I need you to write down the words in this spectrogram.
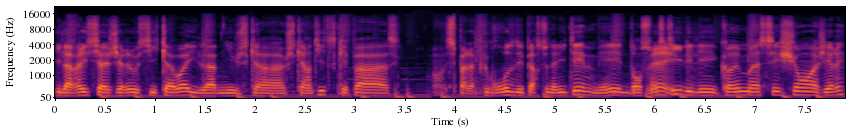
il a réussi à gérer aussi Kawhi. Il l'a amené jusqu'à jusqu'à un titre, ce qui est pas. C'est pas la plus grosse des personnalités, mais dans son Ouais. style, il est quand même assez chiant à gérer.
